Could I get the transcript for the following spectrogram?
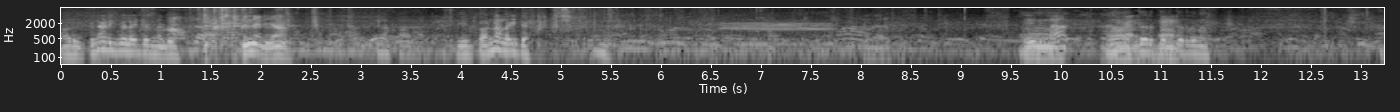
அவருக்கு பின்னாடிக்கு போய் லைட் இருந்தா பின்னாடியா இப்போ என்ன லைட்டு சரிங்களா ஆ தெரு தெரு தெரியுதுண்ணா அதான் ஹேண்ட் மேலே லைட் இருக்குது மேலே போல அண்ணே இல்லைன்னா கூட ஏம்மா,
